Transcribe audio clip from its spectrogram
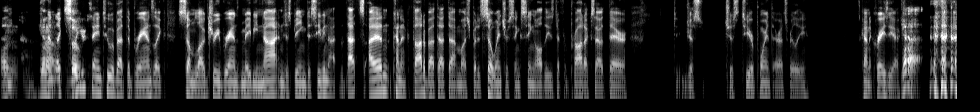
And you know, and like so, what you're saying too about the brands, like some luxury brands, maybe not, and just being deceiving. That's I hadn't kind of thought about that that much, but it's so interesting seeing all these different products out there. Just, just to your point there, it's really, it's kind of crazy actually. Yeah,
